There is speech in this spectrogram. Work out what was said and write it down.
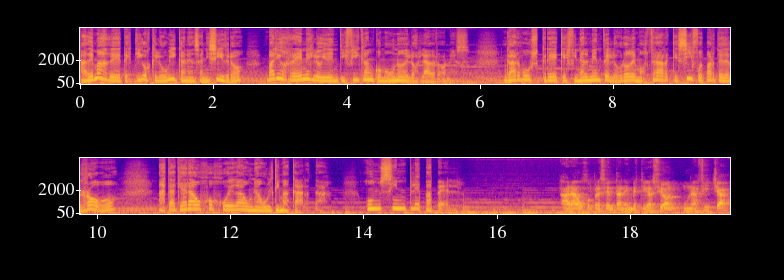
Además de testigos que lo ubican en San Isidro, varios rehenes lo identifican como uno de los ladrones. Garbus cree que finalmente logró demostrar que sí fue parte del robo, hasta que Araujo juega una última carta un simple papel. Araujo presenta en la investigación una ficha,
